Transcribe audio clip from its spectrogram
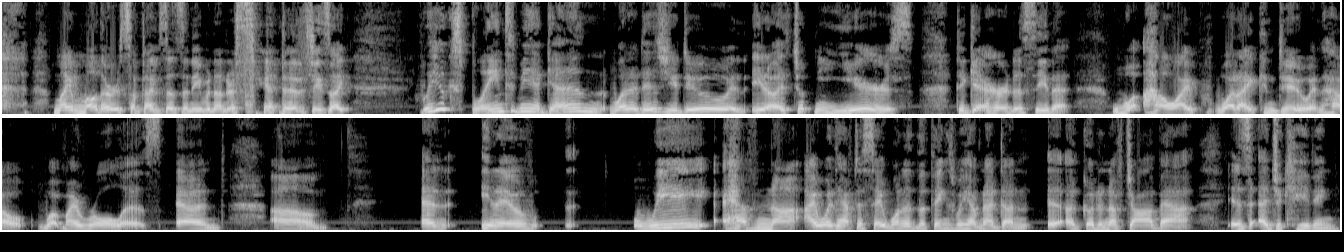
My mother sometimes doesn't even understand it. She's like, will you explain to me again what it is you do? And, you know, it took me years to get her to see that what, how I, what I can do and how, what my role is. And, um, and, you know, we have not, I would have to say, one of the things we have not done a good enough job at is educating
